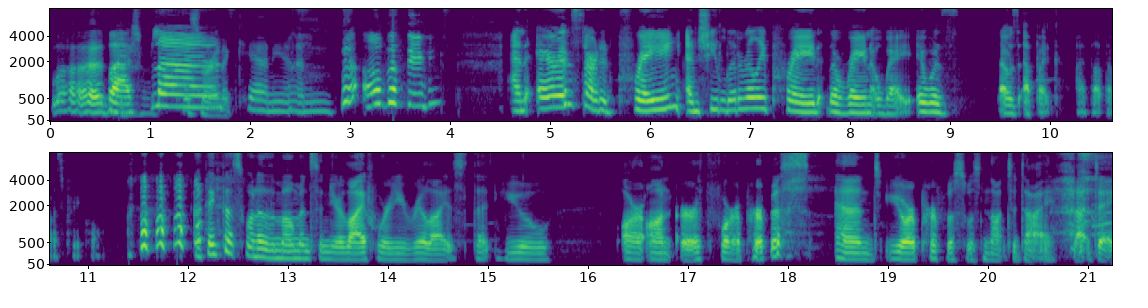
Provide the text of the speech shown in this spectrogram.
flood. Flash flood. We're in a canyon. all the things. And Erin started praying, and she literally prayed the rain away. It was that was epic. I thought that was pretty cool. I think that's one of the moments in your life where you realize that you are on earth for a purpose and your purpose was not to die that day.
